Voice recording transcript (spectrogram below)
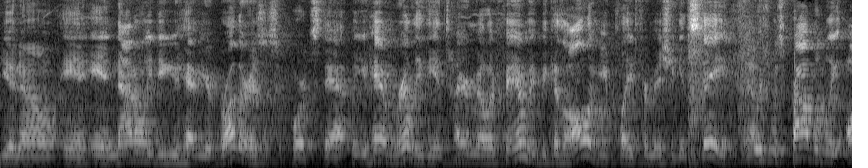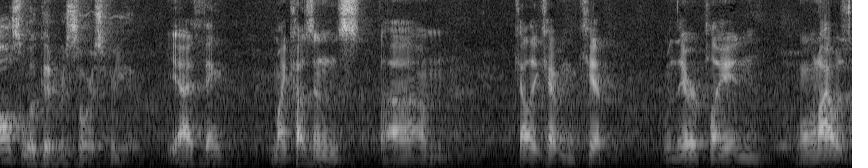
you know, and, and not only do you have your brother as a support staff, but you have really the entire Miller family because all of you played for Michigan State, Yeah. which was probably also a good resource for you. Yeah, I think my cousins, um, Kelly, Kevin, and Kip, when they were playing, well, when I was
